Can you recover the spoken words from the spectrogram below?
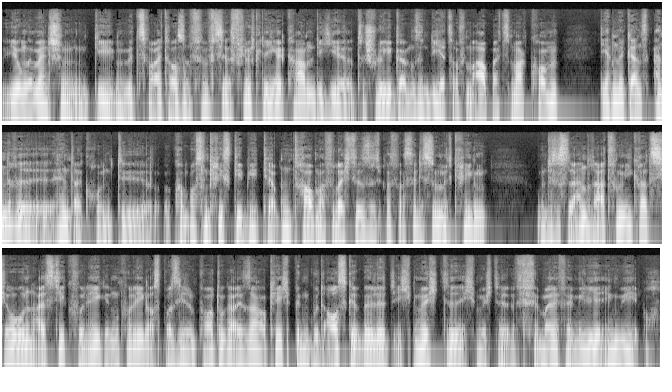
junge Menschen, die mit 2015 als Flüchtlinge kamen, die hier zur Schule gegangen sind, die jetzt auf den Arbeitsmarkt kommen, die haben eine ganz andere Hintergrund. Die kommen aus dem Kriegsgebiet, die haben ein Trauma vielleicht, was, was sie nicht so mitkriegen und es ist eine andere Art von Migration als die Kolleginnen und Kollegen aus Brasilien und Portugal, die sagen, okay, ich bin gut ausgebildet, ich möchte, ich möchte für meine Familie irgendwie auch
